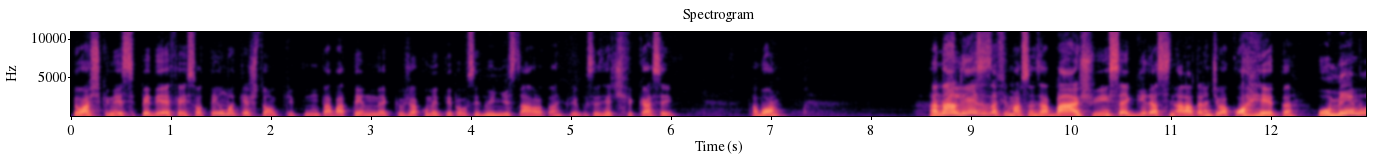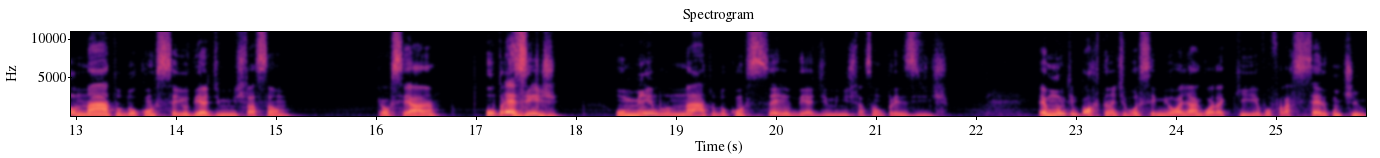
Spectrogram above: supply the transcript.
Eu acho que nesse PDF aí só tem uma questão que não está batendo, né? Que eu já comentei para vocês no início da aula, tá? Queria que vocês retificassem aí, tá bom? Analise as afirmações abaixo e em seguida assinale a alternativa correta. O membro nato do Conselho de Administração, que é o CA, né? o preside. o membro nato do conselho de administração preside. É muito importante você me olhar agora aqui, eu vou falar sério contigo.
